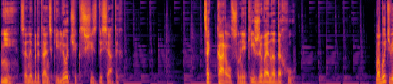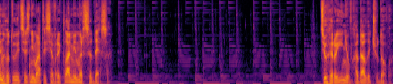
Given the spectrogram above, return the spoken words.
Ні, це не британський льотчик з 60-х. Це Карлсон, який живе на даху. Мабуть, він готується зніматися в рекламі Мерседеса. Цю героїню вгадали чудово.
